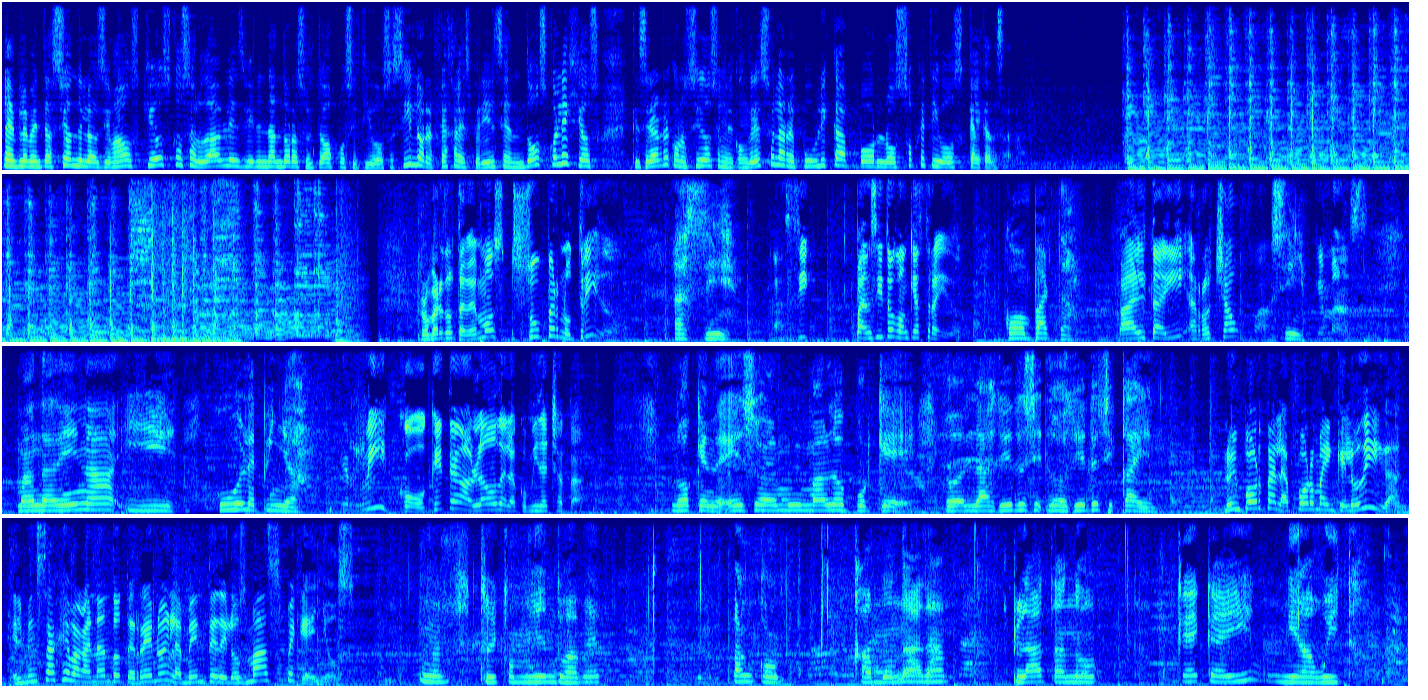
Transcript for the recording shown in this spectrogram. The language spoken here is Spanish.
La implementación de los llamados kioscos saludables vienen dando resultados positivos. Así lo refleja la experiencia en dos colegios que serán reconocidos en el Congreso de la República por los objetivos que alcanzaron. Roberto, te vemos súper nutrido. Así. Así. ¿Pancito con qué has traído? Con palta. Palta y arroz chaufa. Sí. ¿Qué más? Mandarina y jugo de piña. ¡Qué rico! ¿Qué te han hablado de la comida chatarra? No, que eso es muy malo porque los dientes, los dientes se caen. No importa la forma en que lo digan, el mensaje va ganando terreno en la mente de los más pequeños. No estoy comiendo, a ver, pan con jamonada, plátano, queque y mi agüita.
